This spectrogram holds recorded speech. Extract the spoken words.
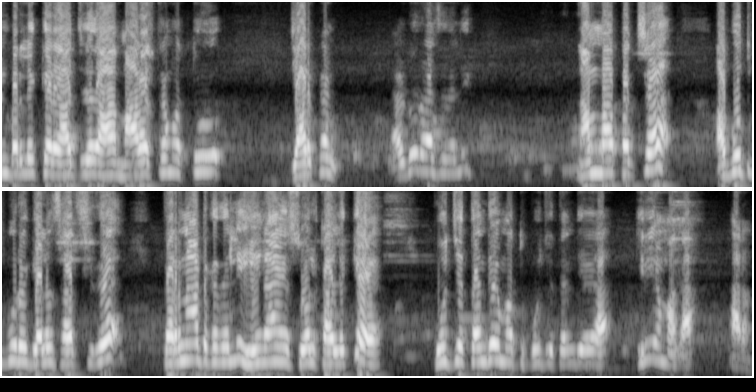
ಏನು ಬರ್ಲಿಕ್ಕೆ ರಾಜ್ಯದ ಮಹಾರಾಷ್ಟ್ರ ಮತ್ತು ಜಾರ್ಖಂಡ್ ಎರಡೂ ರಾಜ್ಯದಲ್ಲಿ ನಮ್ಮ ಪಕ್ಷ ಅಭೂತಪೂರ್ವ ಗೆಲುವು ಸಾಧಿಸಿದೆ. ಕರ್ನಾಟಕದಲ್ಲಿ ಹೀನಾಯ ಸೋಲ್ ಕಾಲಕ್ಕೆ ಪೂಜ್ಯ ತಂದೆ ಮತ್ತು ಪೂಜ್ಯ ತಂದೆಯ ಹಿರಿಯ ಮಗ ಕಾರಣ.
